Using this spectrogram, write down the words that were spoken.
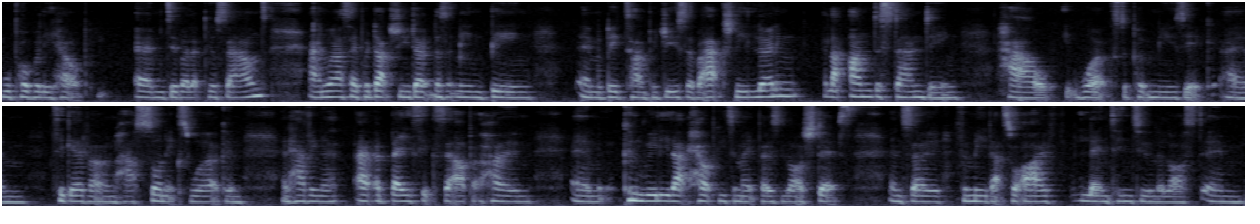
will probably help um, develop your sound. And when I say production, you don't doesn't mean being um, a big time producer, but actually learning, like understanding how it works to put music um, together and how sonics work and, and having a, a basic setup at home um, can really like help you to make those large steps. And so for me, that's what I've lent into in the last um,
